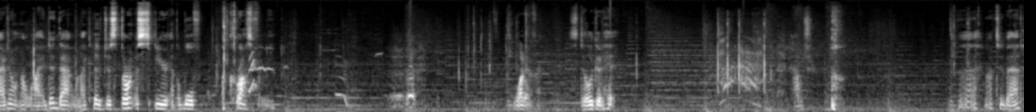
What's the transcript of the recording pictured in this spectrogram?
I don't know why I did that when I could have just thrown a spear at the wolf across from me. Whatever. Still a good hit. Ouch. uh, not too bad.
